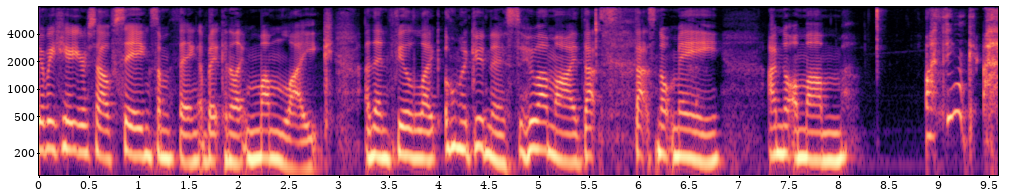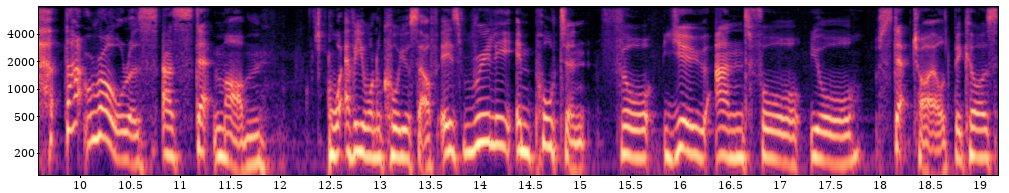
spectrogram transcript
you ever hear yourself saying something a bit kind of like mum like, and then feel like, oh my goodness, who am I? That's that's not me. I'm not a mum. I think that role as as stepmom, whatever you want to call yourself, is really important for you and for your stepchild because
